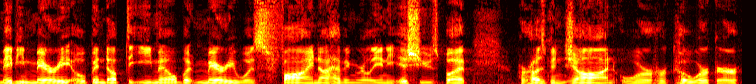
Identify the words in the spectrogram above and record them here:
maybe Mary opened up the email, but Mary was fine, not having really any issues, but her husband John or her coworker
